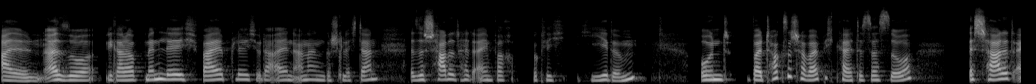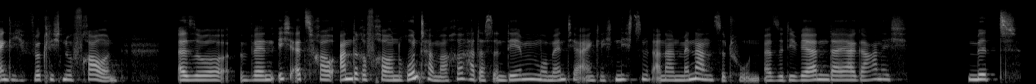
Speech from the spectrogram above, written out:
allen. Also egal ob männlich, weiblich oder allen anderen Geschlechtern. Also es schadet halt einfach wirklich jedem. Und bei toxischer Weiblichkeit ist das so, es schadet eigentlich wirklich nur Frauen. Also wenn ich als Frau andere Frauen runtermache, hat das in dem Moment ja eigentlich nichts mit anderen Männern zu tun. Also die werden da ja gar nicht mit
